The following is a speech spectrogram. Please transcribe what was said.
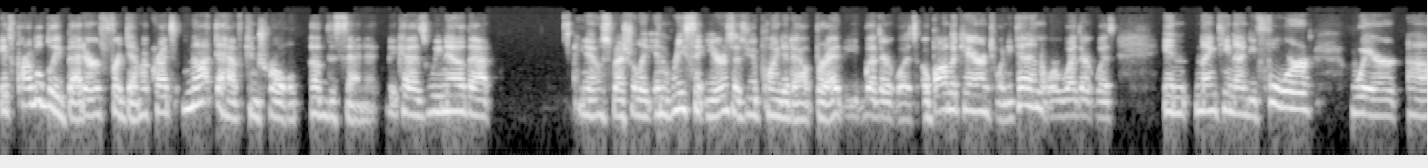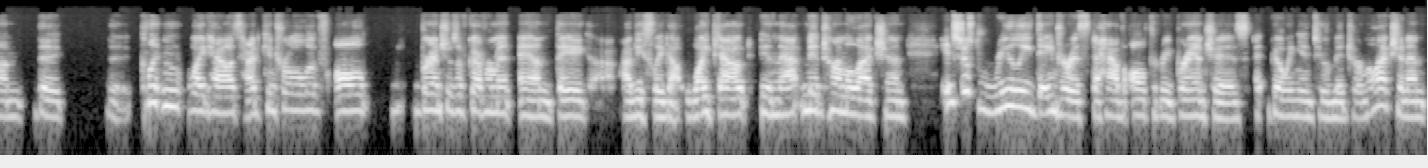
it's probably better for Democrats not to have control of the Senate because we know that you know, especially in recent years, as you pointed out, Bret, whether it was Obamacare in 2010 or whether it was in 1994, where um, the the Clinton White House had control of all branches of government and they obviously got wiped out in that midterm election. It's just really dangerous to have all three branches going into a midterm election. And,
